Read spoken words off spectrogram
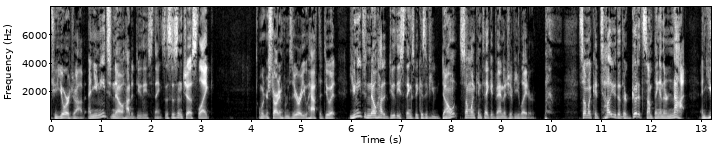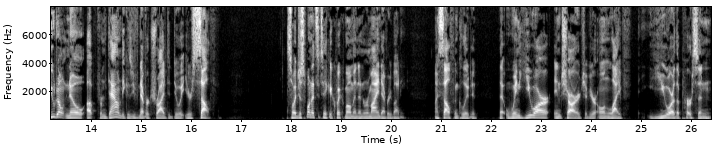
to your job. And you need to know how to do these things. This isn't just like when you're starting from zero, you have to do it. You need to know how to do these things because if you don't, someone can take advantage of you later. someone could tell you that they're good at something and they're not. And you don't know up from down because you've never tried to do it yourself. So I just wanted to take a quick moment and remind everybody, myself included, that when you are in charge of your own life, you are the person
